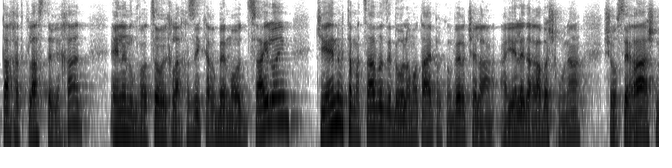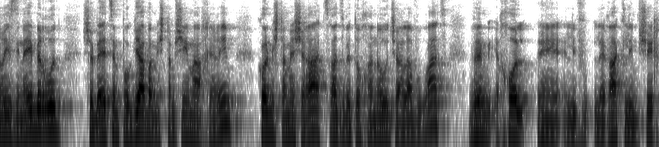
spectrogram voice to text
תחת cluster אחד. אין לנו כבר צורך להחזיק הרבה מאוד סיילואים, כי אין את המצב הזה בעולמות ה hyper converged של הילד הרע בשכונה, שעושה רעש, noisy neighborhood, שבעצם פוגע במשתמשים האחרים. כל משתמש שרץ, רץ בתוך ה node שעליו הוא רץ, ויכול אה, רק להמשיך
